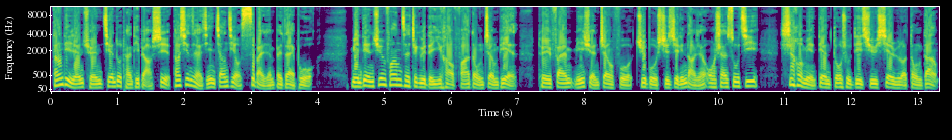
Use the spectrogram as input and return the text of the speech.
当地人权监督团体表示，到现在已经将近有四百人被逮捕。缅甸军方在这个月的一号发动政变，推翻民选政府，拘捕实质领导人翁山苏基。事后，缅甸多数地区陷入了动荡。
